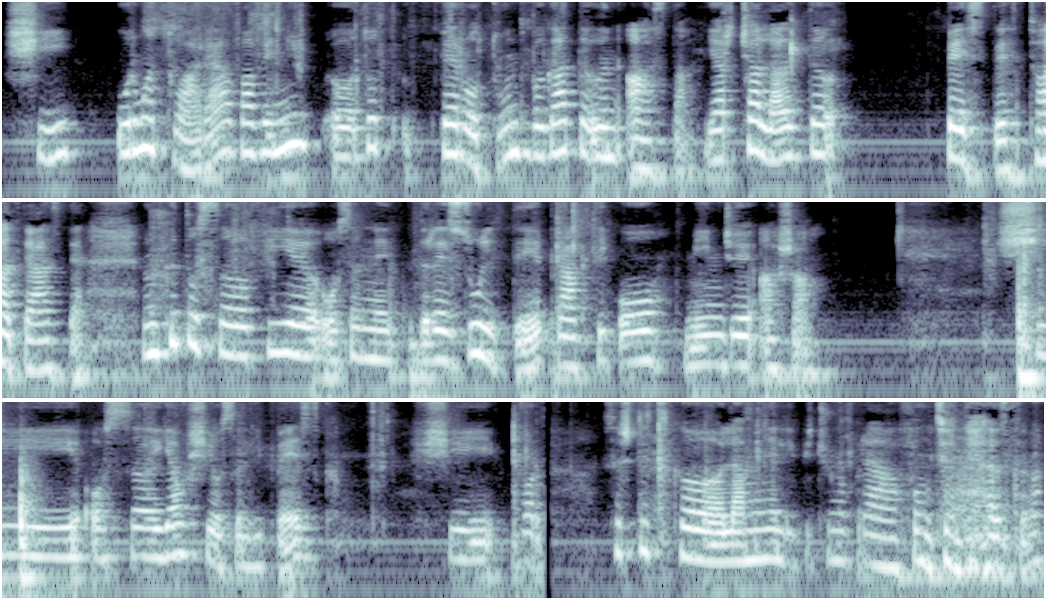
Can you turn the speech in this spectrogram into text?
Și următoarea va veni uh, tot pe rotund, băgată în asta, iar cealaltă peste toate astea, încât o să fie, o să ne rezulte practic o minge așa, și o să iau și eu să lipesc și vor... Să știți că la mine lipiciul nu prea funcționează.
